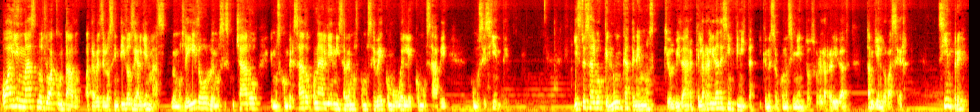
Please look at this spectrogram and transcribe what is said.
o alguien más nos lo ha contado a través de los sentidos de alguien más. Lo hemos leído, lo hemos escuchado, hemos conversado con alguien y sabemos cómo se ve, cómo huele, cómo sabe, cómo se siente. Y esto es algo que nunca tenemos que olvidar, que la realidad es infinita y que nuestro conocimiento sobre la realidad también lo va a ser. Siempre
